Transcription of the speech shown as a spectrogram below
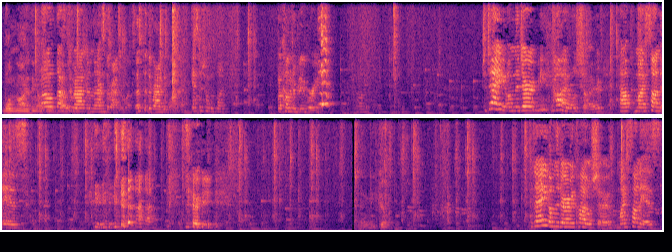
One mine, I think that was Oh, the- that's that the was random That's the random one. Let's put the random one there. Guess which one was mine? Becoming a blueberry. Um, today on the Jeremy Kyle show, how my son is. Sorry. There we go. Today on the Jeremy Kyle show, my son is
